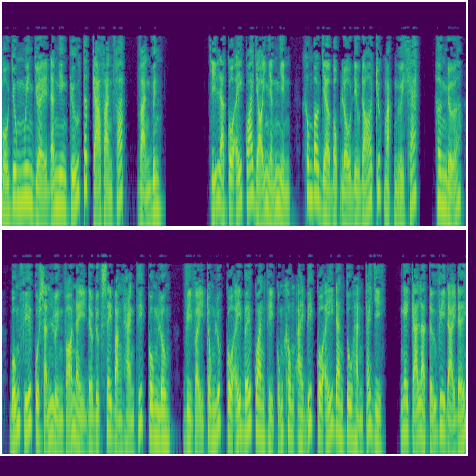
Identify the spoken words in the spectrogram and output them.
Mộ dung nguyên Duệ đã nghiên cứu tất cả vạn pháp, vạn binh. Chỉ là cô ấy quá giỏi nhẫn nhịn, không bao giờ bộc lộ điều đó trước mặt người khác. Hơn nữa, bốn phía của sảnh luyện võ này đều được xây bằng hàng thiết côn lôn, vì vậy trong lúc cô ấy bế quan thì cũng không ai biết cô ấy đang tu hành cái gì. Ngay cả là tử vi đại đế,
